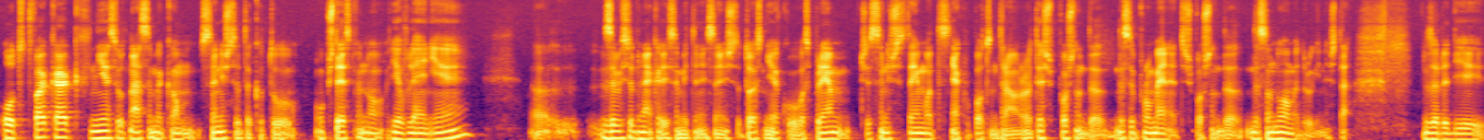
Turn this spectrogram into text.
от това как ние се отнасяме към сънищата като обществено явление, а, зависи до някъде самите ни сънища. Тоест, ние ако възприемем, че сънищата имат някаква по-централна роля, те ще почнат да, да се променят, ще почнат да, да сънуваме други неща. Заради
